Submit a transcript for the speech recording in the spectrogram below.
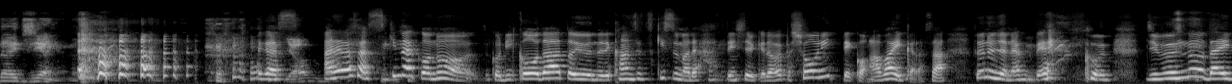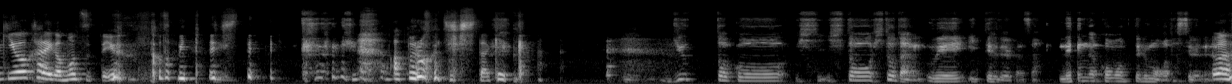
大事案やな。だからあれはさ好きな子のこうリコーダーというので関節キスまで発展してるけどやっぱ小児ってこう淡いからさそういうのじゃなくてこう自分の唾液を彼が持つっていうことに対して アプローチした結果。ギュッとこうひ人一段上行ってるというかさ念がこもってるもん渡してるよね。うわ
